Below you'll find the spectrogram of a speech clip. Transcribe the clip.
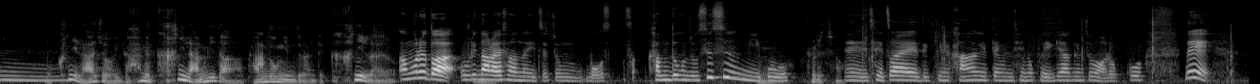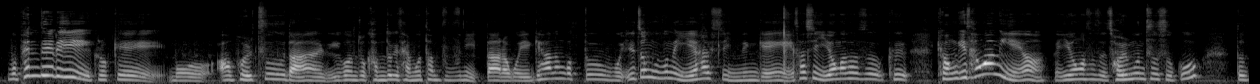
음. 뭐 큰일 나죠. 이거 하면 큰일 납니다. 감독님들한테 큰일 나요. 아무래도 아- 우리나라에서는 이제 좀 뭐 감독은 좀 스승이고 그렇죠. 네, 제자의 느낌이 강하기 때문에 대놓고 얘기하기는 좀 어렵고. 근데 뭐 팬들이 그렇게 뭐 아 벌투다 이건 좀 감독이 잘못한 부분이 있다라고 얘기하는 것도 뭐 일정 부분은 이해할 수 있는 게 사실 이영하 선수 그 경기 상황이에요. 그러니까 이영하 선수 젊은 투수고 또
